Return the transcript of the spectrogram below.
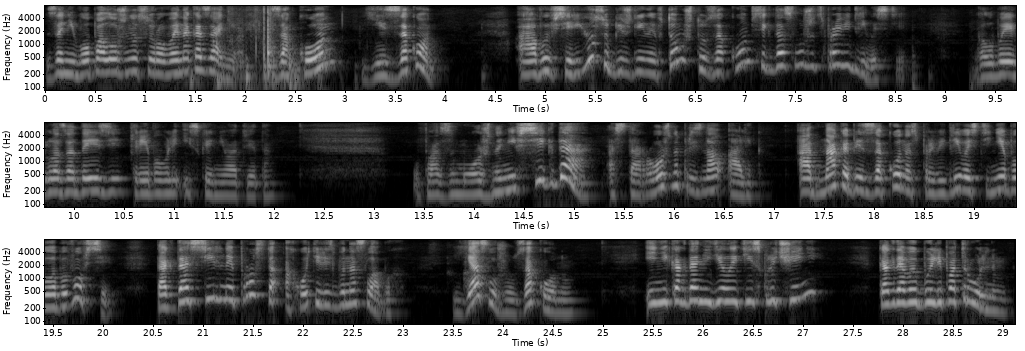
За него положено суровое наказание. Закон есть закон. А вы всерьез убеждены в том, что закон всегда служит справедливости? Голубые глаза Дейзи требовали искреннего ответа. «Возможно, не всегда», – осторожно признал Алик. «Однако без закона справедливости не было бы вовсе. Тогда сильные просто охотились бы на слабых. Я служу закону. И никогда не делаете исключений? Когда вы были патрульным,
